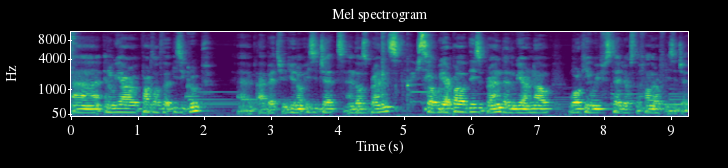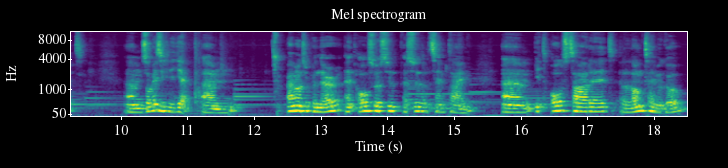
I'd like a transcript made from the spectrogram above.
Uh, and we are part of the Easy Group. Uh, I bet you you know EasyJet and those brands. So we are part of this brand, and we are now working with Stelios, the founder of EasyJet. Um, so basically, yeah, um, I'm an entrepreneur and also a student, a student at the same time. Um, it all started a long time ago.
